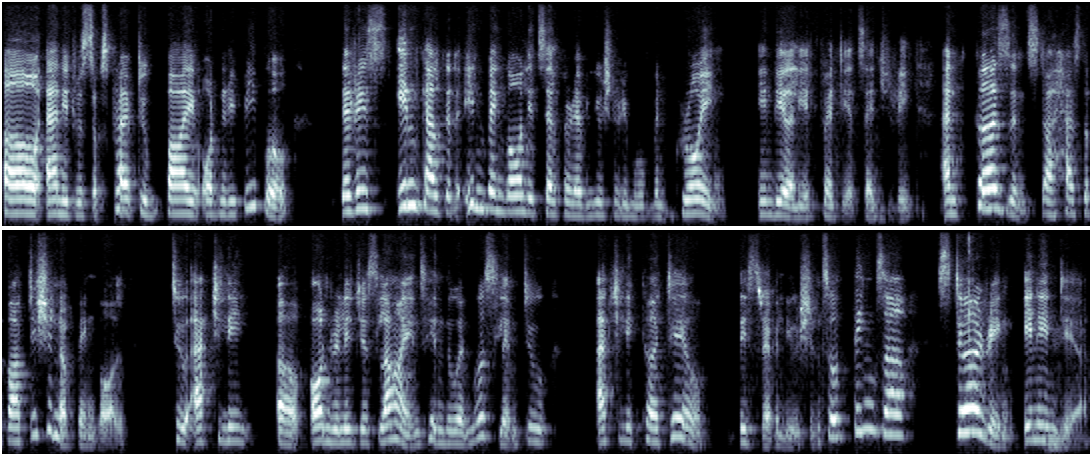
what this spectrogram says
uh, and it was subscribed to by ordinary people. There is in Calcutta, in Bengal itself, a revolutionary movement growing in the early 20th century. And Curzon has the partition of Bengal to actually, uh, on religious lines, Hindu and Muslim, to actually curtail this revolution. So things are stirring in mm. India.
